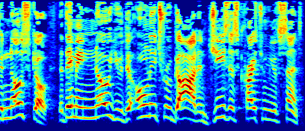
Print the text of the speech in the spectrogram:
Gnosko, that they may know you, the only true God, and Jesus Christ whom you've sent.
